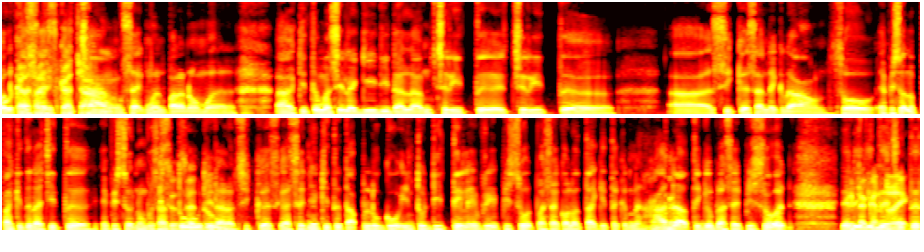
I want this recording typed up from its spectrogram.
podcast, Ais Kacang. Segmen paranormal. Uh, Kita masih lagi di dalam cerita-cerita uh, Seekers Underground So episod lepas kita dah cerita Episod nombor Episod satu, satu. Di dalam Seekers Rasanya kita tak perlu go into detail every episode Pasal kalau tak kita kena hadap 13 episod Jadi Kita kita, drag cerita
